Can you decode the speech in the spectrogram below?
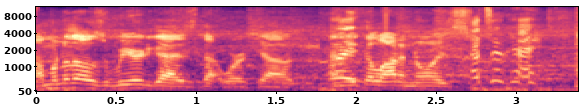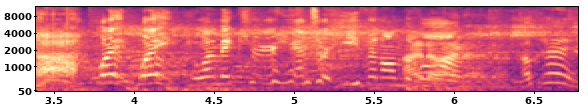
I'm one of those weird guys that work out. I Wait. make a lot of noise. That's okay. Ah. Wait, wait. You want to make sure your hands are even on the I know, bar. I know, I know. Okay.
